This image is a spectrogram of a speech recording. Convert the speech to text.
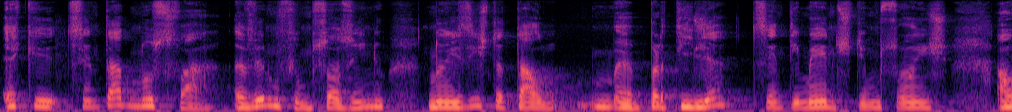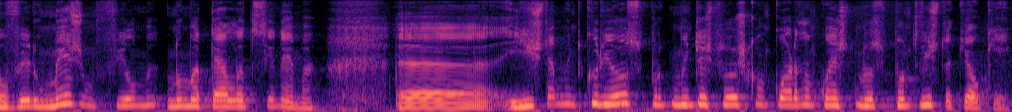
É que sentado no sofá a ver um filme sozinho não existe a tal uh, partilha de sentimentos, de emoções ao ver o mesmo filme numa tela de cinema. Uh, e isto é muito curioso porque muitas pessoas concordam com este nosso ponto de vista, que é o quê?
